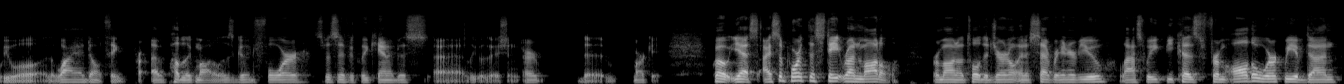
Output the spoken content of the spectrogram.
we will why i don't think a public model is good for specifically cannabis uh, legalization or the market. Quote, yes, I support the state run model, Romano told the Journal in a separate interview last week, because from all the work we have done,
